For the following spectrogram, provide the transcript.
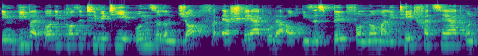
inwieweit Body Positivity unseren Job erschwert oder auch dieses Bild von Normalität verzerrt und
